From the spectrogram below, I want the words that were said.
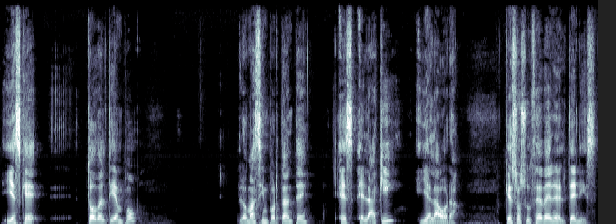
Y es que todo el tiempo lo más importante es el aquí y el ahora. Que eso sucede en el tenis.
